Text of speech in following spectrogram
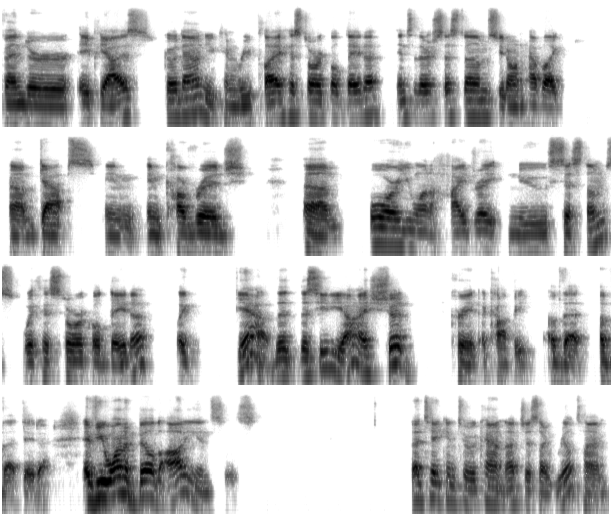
vendor APIs go down, you can replay historical data into their systems. You don't have like um, gaps in, in coverage, um, or you want to hydrate new systems with historical data. Like, yeah, the, the CDI should create a copy of that of that data. If you want to build audiences that take into account not just like real-time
